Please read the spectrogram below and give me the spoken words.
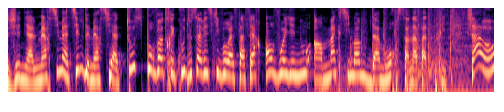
Génial. Merci Mathilde et merci à tous pour votre écoute. Vous savez ce qu'il vous reste à faire? Envoyez-nous un maximum d'amour, ça n'a pas de prix. Ciao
